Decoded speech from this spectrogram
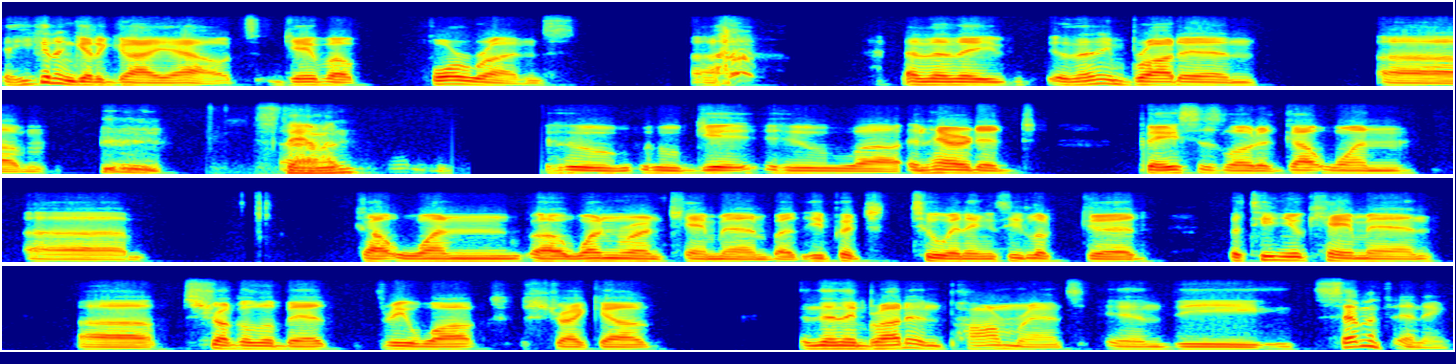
He couldn't get a guy out. Gave up four runs, uh, and then they and then he brought in um, Stammen, uh, who who get who uh, inherited bases loaded. Got one uh, got one uh, one run came in, but he pitched two innings. He looked good. Patino came in, uh, struggled a bit, three walks, strikeout, and then they brought in Pomeranz in the seventh inning.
